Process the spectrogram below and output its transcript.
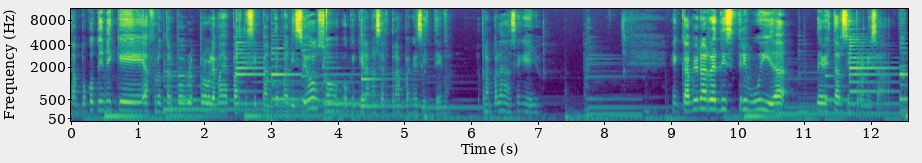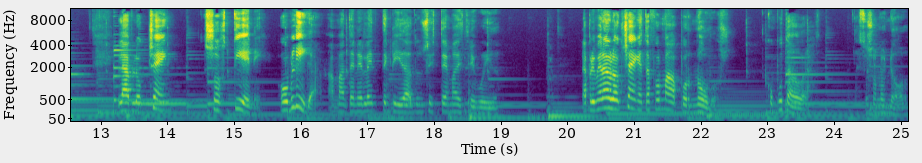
Tampoco tiene que afrontar problemas de participantes maliciosos o que quieran hacer trampa en el sistema. La trampa las hacen ellos. En cambio, una red distribuida debe estar sincronizada. La blockchain sostiene, obliga a mantener la integridad de un sistema distribuido. La primera blockchain está formada por nodos, computadoras. Estos son los nodos.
